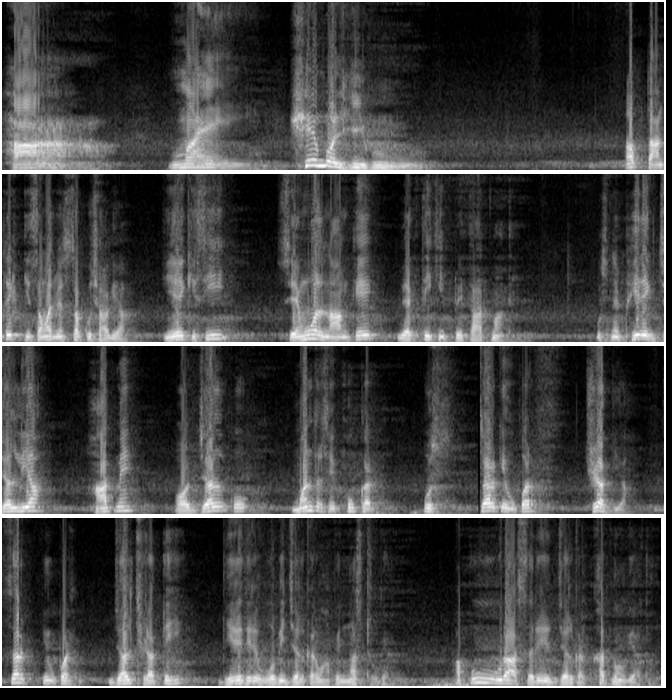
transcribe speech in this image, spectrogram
हाँ मैं शेमुअल ही हूँ। अब तांत्रिक की समझ में सब कुछ आ गया ये किसी सेमुअल नाम के व्यक्ति की प्रेतात्मा थी। उसने फिर एक जल लिया हाथ में और जल को मंत्र से फूक कर उस सर के ऊपर छिड़क दिया। सर के ऊपर जल छिड़कते ही धीरे धीरे वो भी जलकर वहाँ पे नष्ट हो गया। अब पूरा शरीर जलकर खत्म हो गया था।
